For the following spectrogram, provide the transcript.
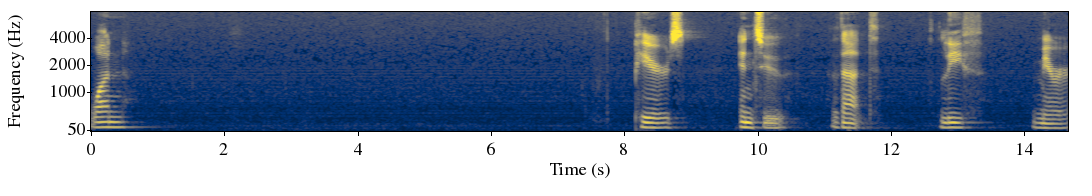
one peers into that leaf mirror.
